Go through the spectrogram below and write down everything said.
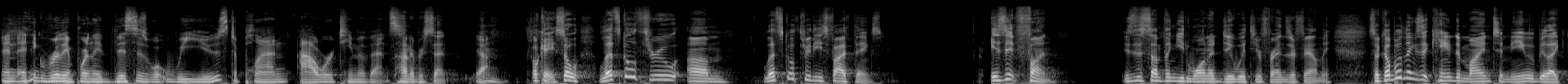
And I think really importantly, this is what we use to plan our team events. 100% Yeah. Okay, so let's go through um let's go through these five things. Is it fun? Is this something you'd want to do with your friends or family? So a couple of things that came to mind to me would be like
